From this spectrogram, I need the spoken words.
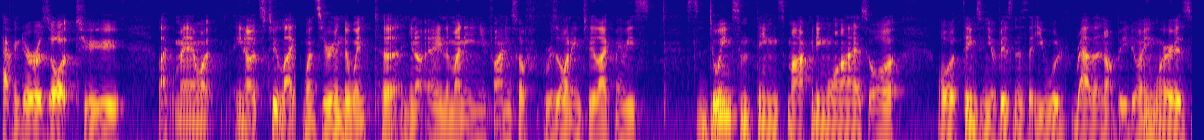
having to resort to, like, man, what you know, it's too late once you're in the winter and you're not earning the money, and you find yourself resorting to like maybe doing some things marketing wise or or things in your business that you would rather not be doing. Whereas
